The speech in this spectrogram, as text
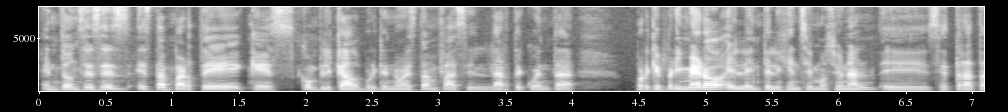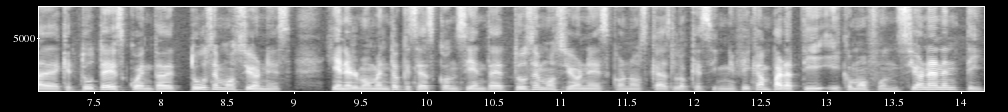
Entonces es esta parte que es complicado porque no es tan fácil darte cuenta porque primero, en la inteligencia emocional eh, se trata de que tú te des cuenta de tus emociones y en el momento que seas consciente de tus emociones, conozcas lo que significan para ti y cómo funcionan en ti.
